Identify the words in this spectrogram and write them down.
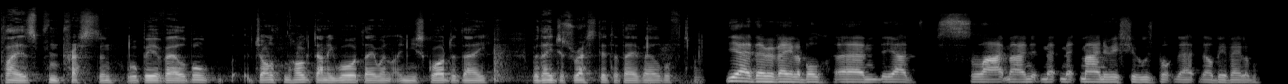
players from Preston will be available. Jonathan Hogg, Danny Ward, they went on your squad. Are they were they just rested? Are they available for tomorrow? Yeah, they're available. Um, they had slight minor, minor issues, but they'll be available.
